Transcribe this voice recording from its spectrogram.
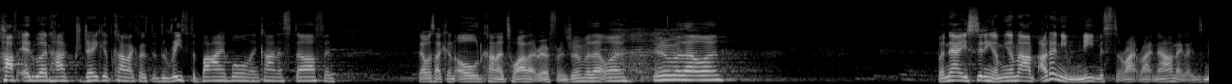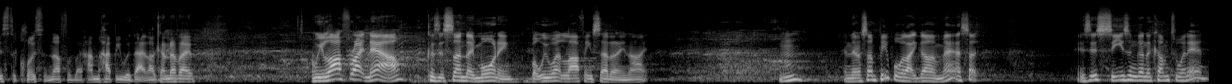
Half Edward, half Jacob, kind of like the reads the Bible and kind of stuff. And that was like an old kind of Twilight reference. Remember that one? You remember that one? But now you're sitting, I mean, I don't even need Mr. Right right now. Like, Mr. Close enough. Like, I'm happy with that. Like, I'm like, we laugh right now because it's Sunday morning, but we weren't laughing Saturday night. Hmm? And there are some people like going, man, so, is this season going to come to an end?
